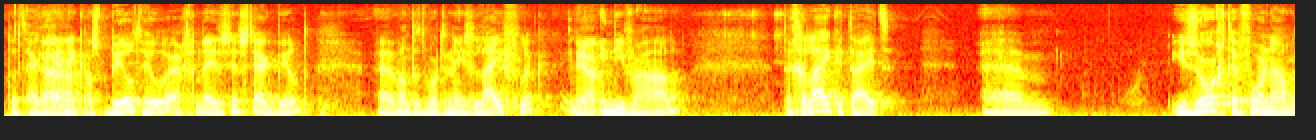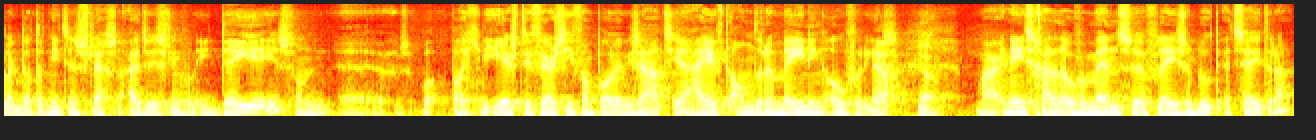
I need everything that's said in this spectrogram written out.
Dat herken ja. ik als beeld heel erg. Nee, dat is een sterk beeld. Uh, want het wordt ineens lijfelijk in, in die verhalen. Tegelijkertijd... Um, je zorgt ervoor namelijk dat het niet een slechts een uitwisseling van ideeën is. Van, uh, wat je de eerste versie van polarisatie. Hij heeft andere mening over iets. Ja, ja. Maar ineens gaat het over mensen, vlees en bloed, et cetera.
